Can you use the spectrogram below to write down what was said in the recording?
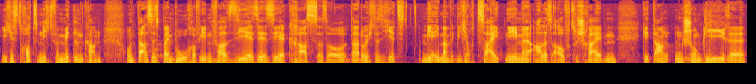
ich es trotzdem nicht vermitteln kann. Und das ist beim Buch auf jeden Fall sehr, sehr, sehr krass. Also dadurch, dass ich jetzt mir immer wirklich auch Zeit nehme, alles aufzuschreiben, Gedanken jongliere,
